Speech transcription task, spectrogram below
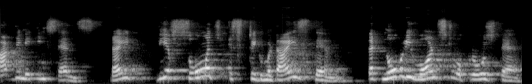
are they making sense right? We have so much stigmatized them that nobody wants to approach them.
